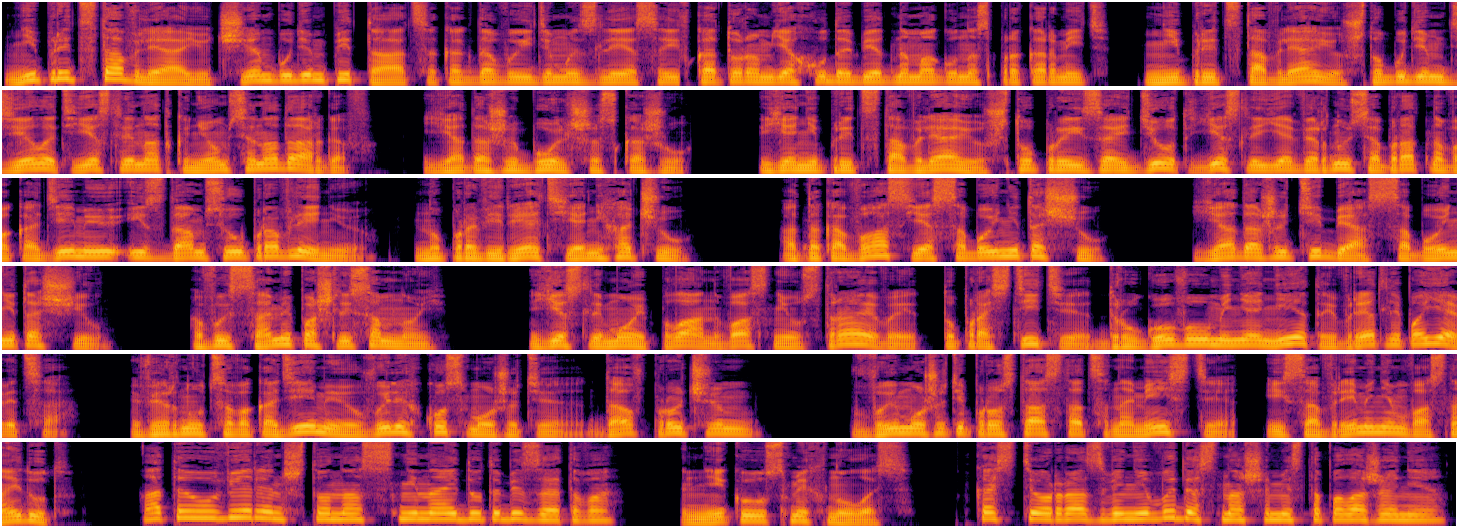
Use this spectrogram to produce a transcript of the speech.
Не представляю, чем будем питаться, когда выйдем из леса, в котором я худо-бедно могу нас прокормить. Не представляю, что будем делать, если наткнемся на даргов. Я даже больше скажу. Я не представляю, что произойдет, если я вернусь обратно в академию и сдамся управлению. Но проверять я не хочу. Однако вас я с собой не тащу. Я даже тебя с собой не тащил. Вы сами пошли со мной. Если мой план вас не устраивает, то, простите, другого у меня нет и вряд ли появится. Вернуться в академию вы легко сможете, да, впрочем, вы можете просто остаться на месте, и со временем вас найдут». «А ты уверен, что нас не найдут и без этого?» Ника усмехнулась. «Костер разве не выдаст наше местоположение?»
